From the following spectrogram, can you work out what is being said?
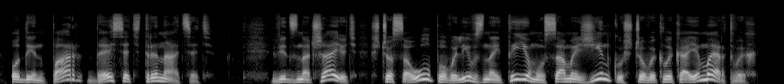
– один пар 10-13. Відзначають, що Саул повелів знайти йому саме жінку, що викликає мертвих,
